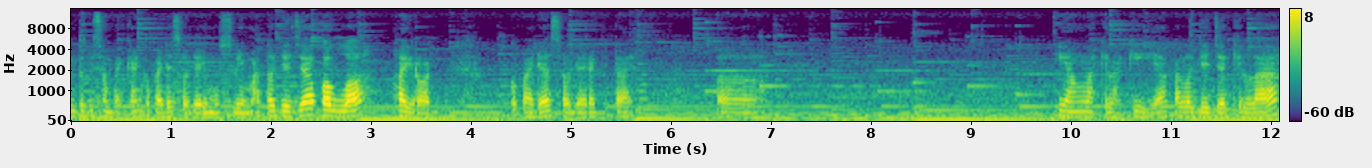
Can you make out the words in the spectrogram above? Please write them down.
untuk disampaikan kepada saudari muslim. Atau jazakallah khairan. Kepada saudara kita uh, yang laki-laki ya. Kalau jazakillah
